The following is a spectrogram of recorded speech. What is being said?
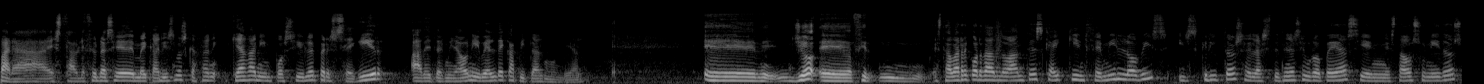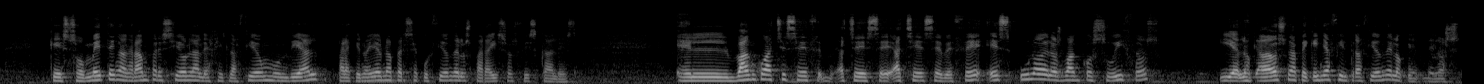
para establecer una serie de mecanismos que, hagan imposible perseguir a determinado nivel de capital mundial. Eh, yo eh, estaba recordando antes que hay 15.000 lobbies inscritos en las instituciones europeas y en Estados Unidos que someten a gran presión la legislación mundial para que no haya una persecución de los paraísos fiscales. El banco HSBC es uno de los bancos suizos y lo que ha dado es una pequeña filtración de, lo que, de las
